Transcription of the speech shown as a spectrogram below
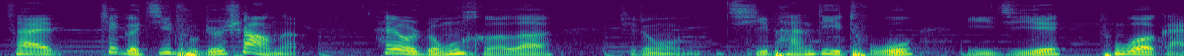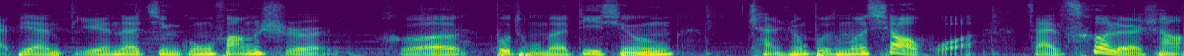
在这个基础之上呢，它又融合了这种棋盘地图，以及通过改变敌人的进攻方式和不同的地形产生不同的效果，在策略上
